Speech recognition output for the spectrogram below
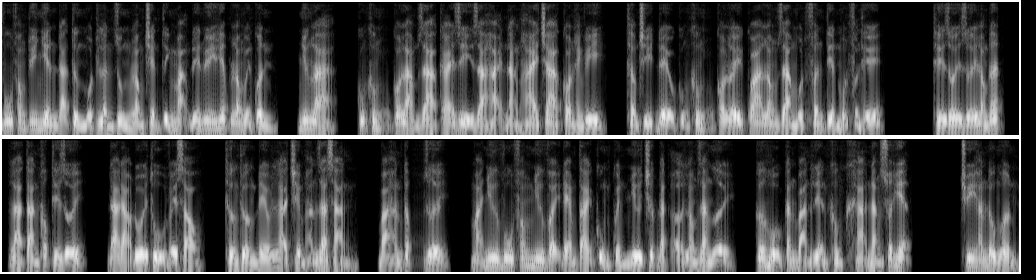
vu phong tuy nhiên đã từng một lần dùng long triển tính mạng đến uy hiếp long nguyện quân, nhưng là cũng không có làm ra cái gì ra hại nàng hai cha con hành vi, thậm chí đều cũng không có lấy qua long ra một phân tiền một phần thế. Thế giới dưới lòng đất, là tàn khốc thế giới, đả đạo đối thủ về sau, thường thường đều là chiếm hắn gia sản, bá hắn cấp dưới, mà như vu phong như vậy đem tài cùng quyền như trước đặt ở long ra người, cơ hồ căn bản liền không khả năng xuất hiện. Truy hắn đầu nguồn,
